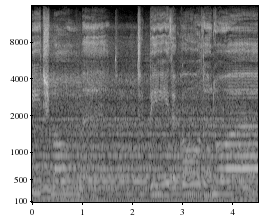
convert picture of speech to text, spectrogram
each moment to be the golden one.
